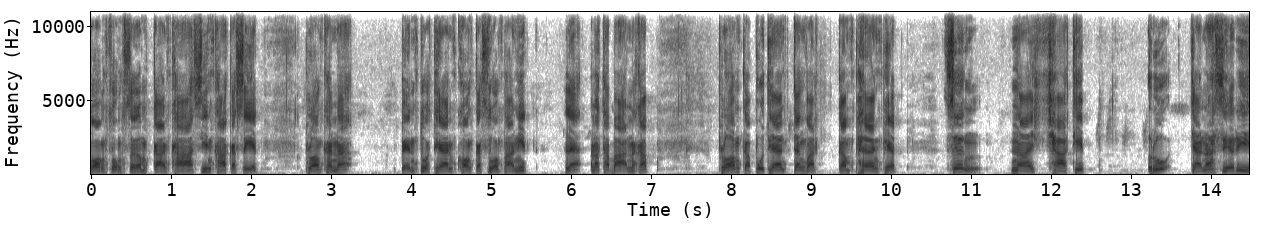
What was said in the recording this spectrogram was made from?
กองส่งเสริมการค้าสินค้าเกษตร พร้อมคณะเป็นตัวแทนของกระทรวงพาณิชย์ และรัฐบาลนะครับ พร้อมกับผู้แทนจังหวัดกำแพงเพชร ซึ่งนายชาทิพย์รุจนะเสรี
